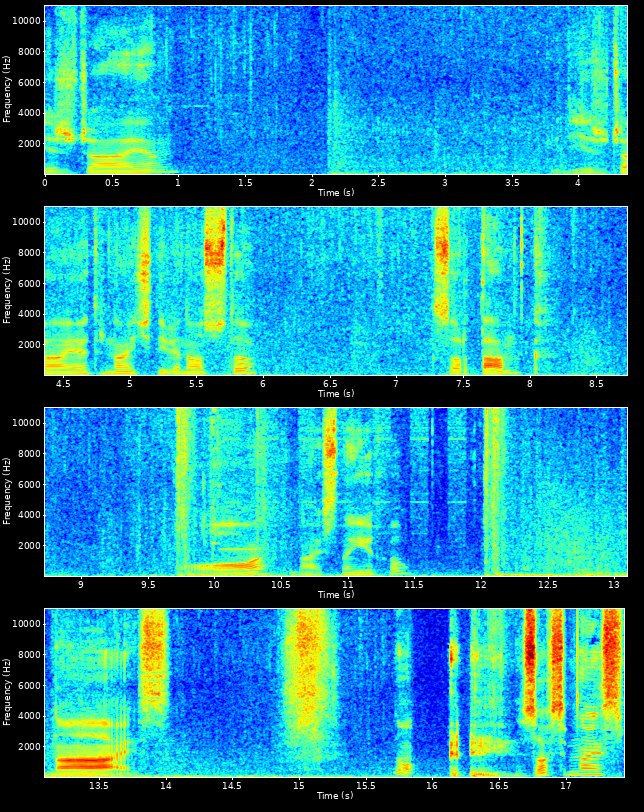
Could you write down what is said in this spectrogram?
Під'їжджає. Під'їжджає. 1390. Сортанк. О, найс наїхав. Найс. Ну, зовсім найс.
